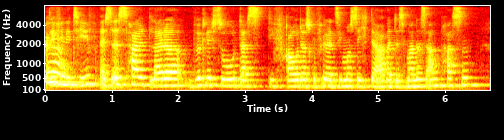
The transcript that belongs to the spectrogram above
Ja. Definitiv. Es ist halt leider wirklich so, dass die Frau das Gefühl hat, sie muss sich der Arbeit des Mannes anpassen.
